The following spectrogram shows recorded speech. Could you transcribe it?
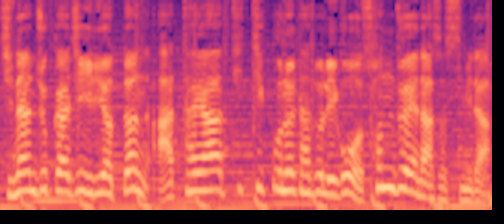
지난주까지 1위였던 아타야 티티꾼을 타돌리고 선두에 나섰습니다.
